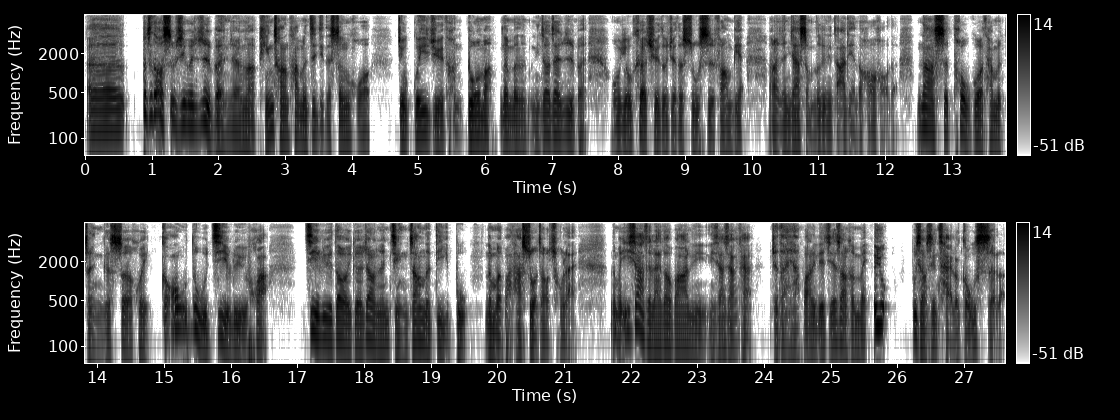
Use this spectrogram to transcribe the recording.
呃，不知道是不是因为日本人啊，平常他们自己的生活。就规矩很多嘛，那么你知道在日本，我们游客去都觉得舒适方便啊，人家什么都给你打点的好好的，那是透过他们整个社会高度纪律化，纪律到一个让人紧张的地步，那么把它塑造出来，那么一下子来到巴黎，你想想看，觉得哎呀，巴黎的街上很美，哎呦，不小心踩了狗屎了，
